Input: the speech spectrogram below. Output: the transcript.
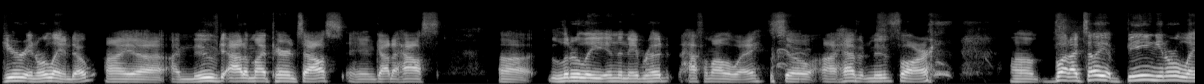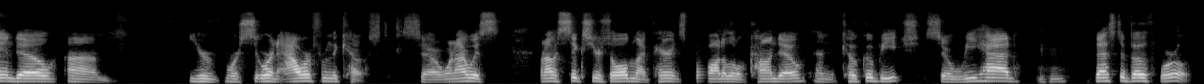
here in Orlando. I, uh, I moved out of my parents' house and got a house, uh, literally in the neighborhood, half a mile away. So I haven't moved far. Um, but I tell you, being in Orlando, um, you're we're, we're an hour from the coast. So when I was when I was six years old, my parents bought a little condo in Cocoa Beach. So we had Mhm. best of both worlds.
